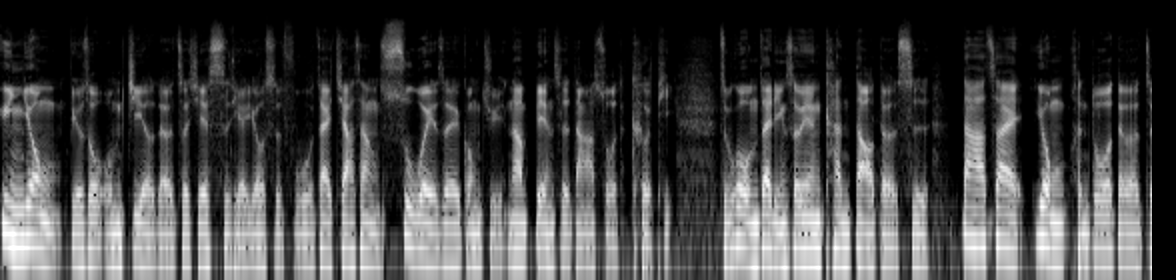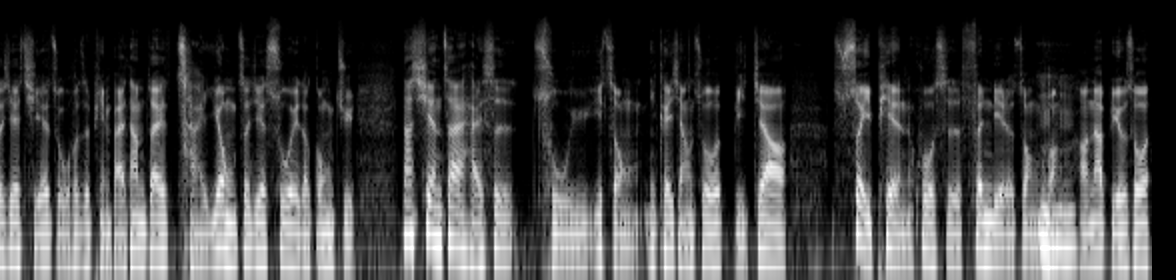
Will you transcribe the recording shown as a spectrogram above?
运用，比如说我们既有的这些实体的优势服务，再加上数位这些工具，那便是大家所有的课题。只不过我们在零售业看到的是，大家在用很多的这些企业主或者品牌，他们在采用这些数位的工具，那现在还是处于一种你可以讲说比较。碎片或是分裂的状况，好，那比如说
